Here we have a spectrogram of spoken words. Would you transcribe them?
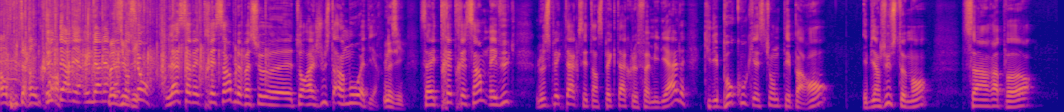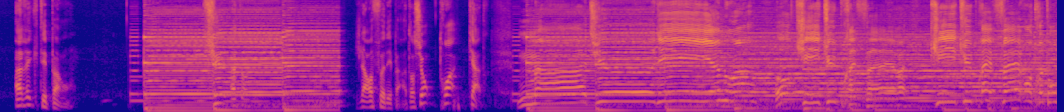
Oh putain, encore Une dernière, une dernière. Vas-y. Attention, là ça va être très simple parce que tu auras juste un mot à dire. Vas-y. Ça va être très très simple, mais vu que le spectacle c'est un spectacle familial, qu'il est beaucoup question de tes parents, et bien justement, ça a un rapport avec tes parents. Tu... Attends. Je la refais au départ. Attention, 3, 4. Mathieu, dis-moi, oh qui tu préfères? Qui tu préfères entre ton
